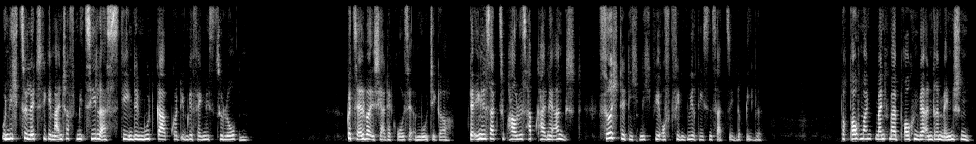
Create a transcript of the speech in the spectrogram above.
Und nicht zuletzt die Gemeinschaft mit Silas, die ihm den Mut gab, Gott im Gefängnis zu loben. Gott selber ist ja der große Ermutiger. Der Engel sagt zu Paulus, hab keine Angst, fürchte dich nicht. Wie oft finden wir diesen Satz in der Bibel? Doch manchmal brauchen wir andere Menschen,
